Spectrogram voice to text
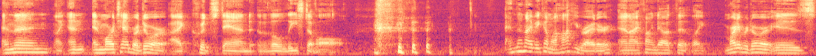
And then, like, and and Martin Brodeur, I could stand the least of all. and then I become a hockey writer, and I find out that like Marty Brodeur is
